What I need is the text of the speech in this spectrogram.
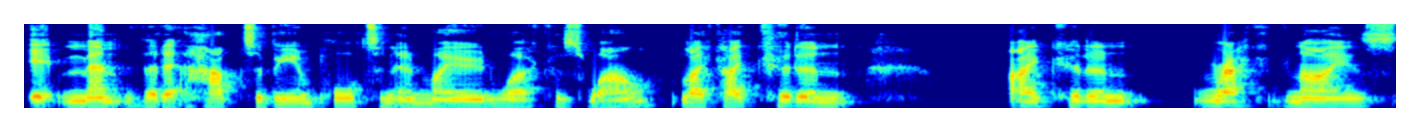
it meant that it had to be important in my own work as well. Like I couldn't I couldn't recognize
